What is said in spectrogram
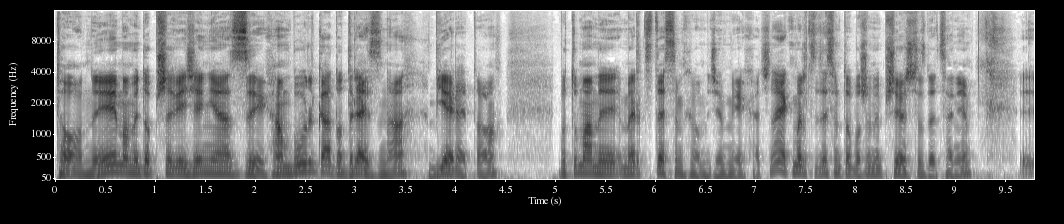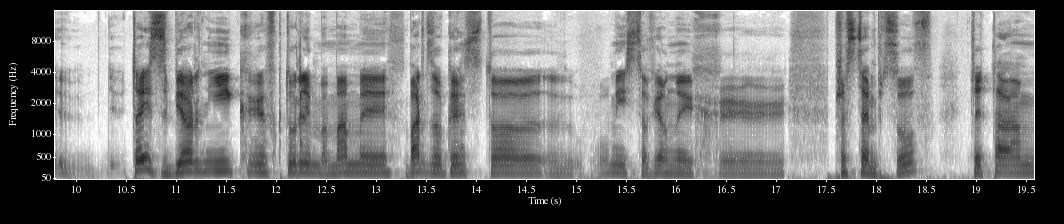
tony mamy do przewiezienia z Hamburga do Drezna. Bierę to. Bo tu mamy Mercedesem chyba będziemy jechać. No jak Mercedesem to możemy przyjąć to zlecenie. Yy, To jest zbiornik, w którym mamy bardzo gęsto yy, umiejscowionych yy, przestępców, czy tam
